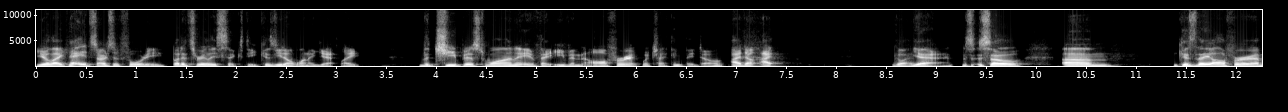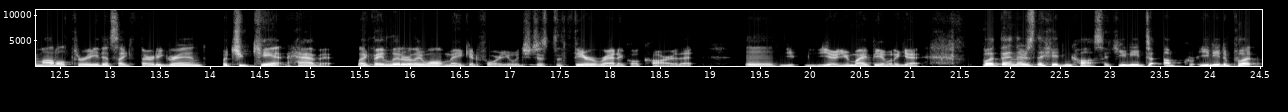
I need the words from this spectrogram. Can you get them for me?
you're like, hey, it starts at 40, but it's really 60 because you don't want to get like the cheapest one if they even offer it, which I think they don't. I don't. I go ahead. Yeah. So, um, because they offer a Model 3 that's like 30 grand, but you can't have it. Like they literally won't make it for you. It's just a theoretical car that Mm. you you, know, you might be able to get. But then there's the hidden costs. Like you need to up you need to put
